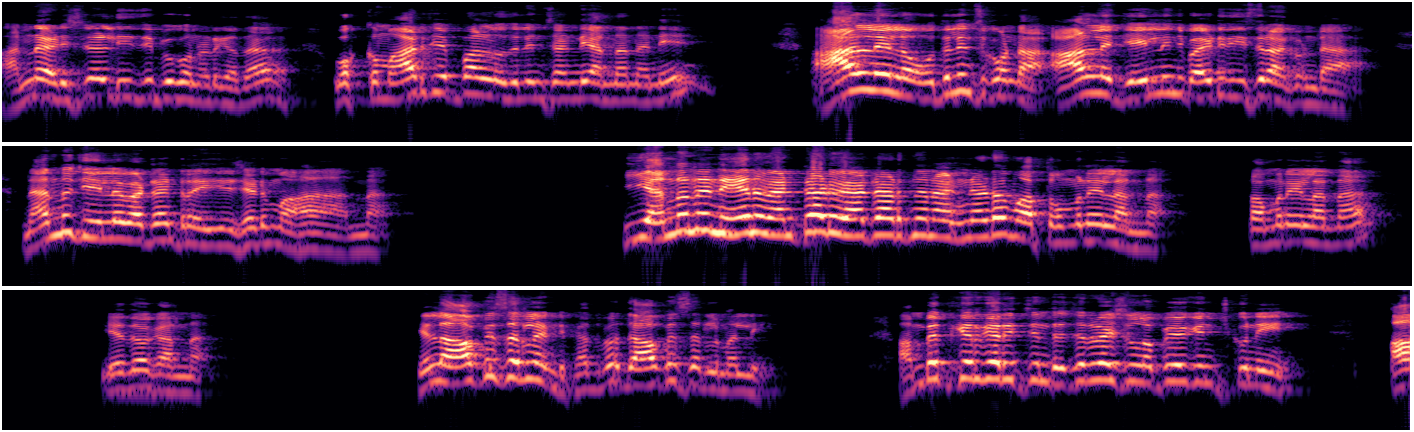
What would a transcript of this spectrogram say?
అన్న అడిషనల్ డీజీపీగా ఉన్నాడు కదా ఒక్క మాట చెప్పాలని వదిలించండి అన్నానని. వాళ్ళని వదిలించకుండా వాళ్ళని జైలు నుంచి బయట తీసుకురాకుండా నన్ను జైల్లో పెట్టడానికి ట్రై చేశాడు మా అన్న. ఈ అన్నని నేను వెంటాడు వేటాడుతున్నాను అంటున్నాడు మా తొమ్మనేలు అన్న. తొమ్మనేలు అన్న ఏదో ఒక అన్న. వీళ్ళ ఆఫీసర్లు అండి పెద్ద పెద్ద ఆఫీసర్లు మళ్ళీ. అంబేద్కర్ గారు ఇచ్చిన రిజర్వేషన్లు ఉపయోగించుకుని ఆ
